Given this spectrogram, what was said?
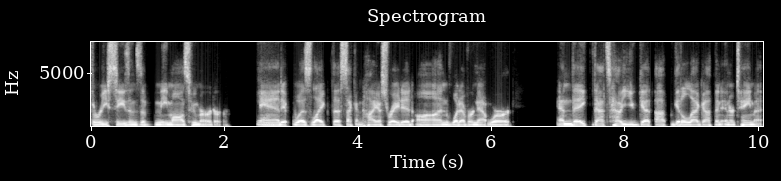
three seasons of Me Ma's Who Murder, Yeah. and it was like the second highest rated on whatever network." And they that's how you get up, get a leg up in entertainment.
